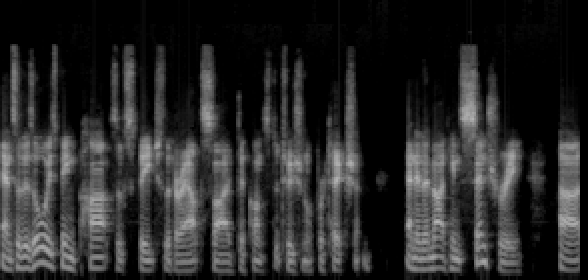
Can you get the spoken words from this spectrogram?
And so there's always been parts of speech that are outside the constitutional protection. And in the 19th century, uh,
